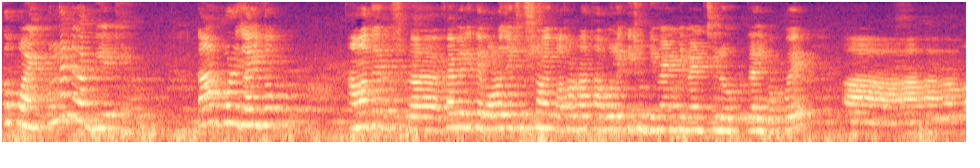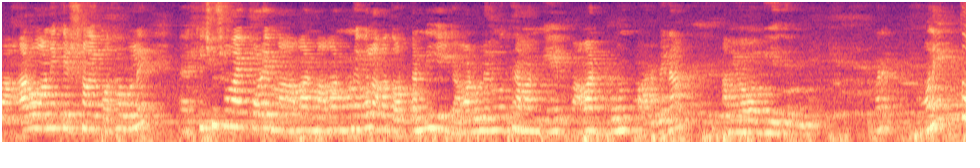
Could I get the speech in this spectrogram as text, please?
তো পয়েন্ট করলেন এবার বিয়ে ঠিক। তারপরে যাই হোক আমাদের ফ্যামিলিতে বড় জেঠুর সঙ্গে কথা টথা বলে কিছু ডিম্যান্ড ডিম্যান্ড ছিল যাই হোক হয়ে আরও অনেকের সঙ্গে কথা বলে কিছু সময় পরে মা আমার মামার মনে হলো আমার দরকার নেই এই ডামাডোলের মধ্যে আমার মেয়ে আমার বোন পারবে না আমি বাবা বিয়ে দেবো। মানে অনেক তো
